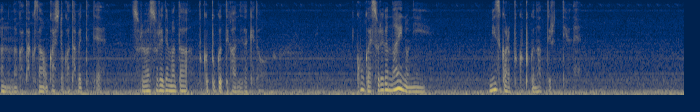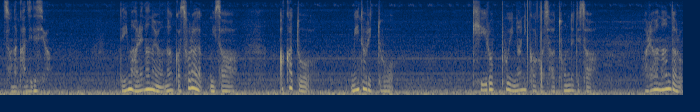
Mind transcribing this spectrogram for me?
あのなんかたくさんお菓子とか食べててそれはそれでまたプクプクって感じだけど今回それがないのに自らプクプクなってるっていうね。そんな感じですよ。で今あれなのよ。なんか空にさ赤と緑と黄色っぽい何かがさ飛んでてさあれは何だろう？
